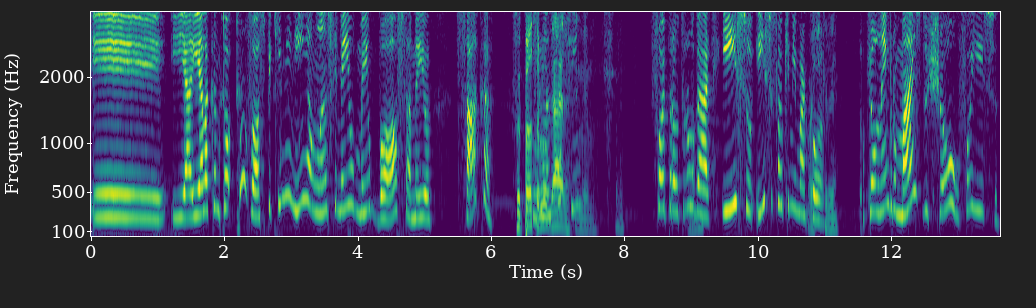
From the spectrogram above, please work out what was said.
E, e aí ela cantou com voz pequenininha, um lance meio, meio bossa, meio, saca? Foi pra outro Um lugar, assim. assim mesmo. Foi para outro lugar. E isso, isso foi o que me marcou. O que eu lembro mais do show foi isso.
